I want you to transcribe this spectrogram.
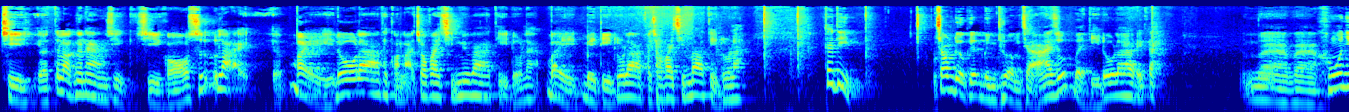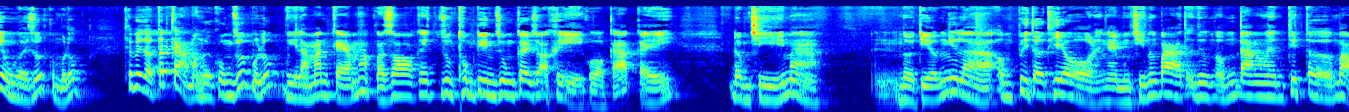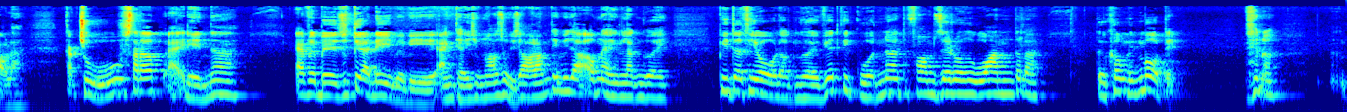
chỉ ờ, tức là ngân hàng chỉ chỉ có giữ lại 7 đô la thì còn lại cho vay 93 tỷ đô la 7 7 tỷ đô la và cho vay 93 tỷ đô la. Thế thì trong điều kiện bình thường chả ai rút 7 tỷ đô la đấy cả. Và và không có nhiều người rút cùng một lúc. Thế bây giờ tất cả mọi người cùng rút một lúc vì làm ăn kém hoặc là do cái thông tin dung cây dọa khỉ của các cái đồng chí mà ừ, nổi tiếng như là ông Peter Thiel ngày 9 tháng 3 tự dưng ông đăng lên Twitter ông bảo là các chú startup hãy đến ờ, FVB rút tiền đi, bởi vì anh thấy chúng nó rủi ro lắm. Thế bây giờ ông này là người, Peter Thiel là người viết cái cuốn ờ, From Zero to One, tức là từ 0 đến 1 ấy.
